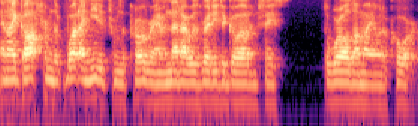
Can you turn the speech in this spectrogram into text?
and I got from the what I needed from the program, and that I was ready to go out and face the world on my own accord.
